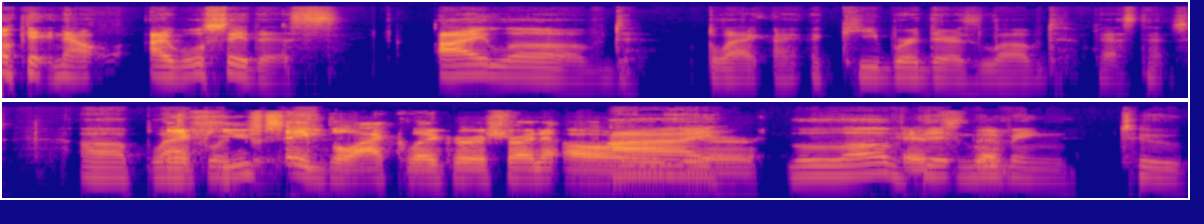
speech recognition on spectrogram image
Okay, now I will say this: I loved black. A keyword there is loved, past tense. Uh, black. if you say black licorice right now, oh I- dear. loved It's it the- moving to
